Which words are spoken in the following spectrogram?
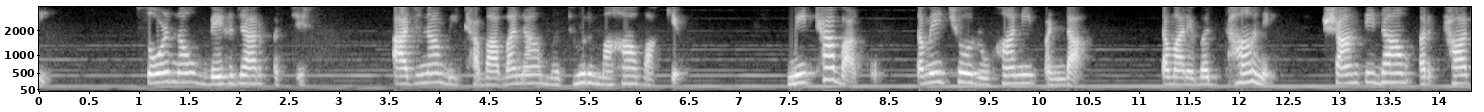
શાંતિ સોળ નવ બે હજાર પચીસ. આજના મીઠા બાબાના મધુર મહાવાક્ય. મીઠા બાળકો, તમે છો રૂહાની પંડા. તમારે બધાને શાંતિધામ અર્થાત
